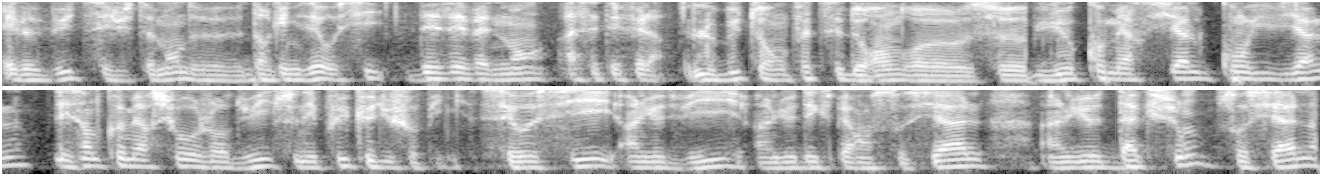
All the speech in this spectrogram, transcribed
et le but, c'est justement d'organiser aussi des événements à cet effet-là. Le but, en fait, c'est de rendre euh, ce lieu commercial convivial Les centres commerciaux aujourd'hui, ce n'est plus que du shopping. C'est aussi un lieu de vie, un lieu d'expérience sociale, un lieu d'action sociale.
